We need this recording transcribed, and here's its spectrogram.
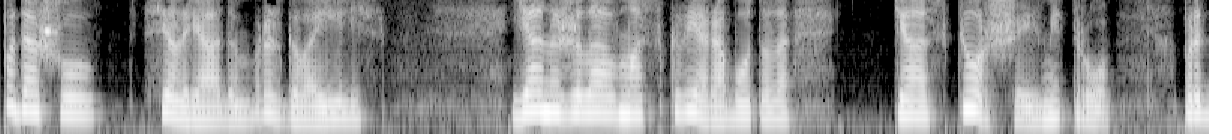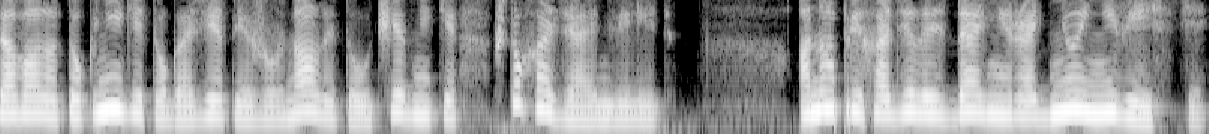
Подошел, сел рядом, разговорились. Яна жила в Москве, работала киоскершей в метро, продавала то книги, то газеты и журналы, то учебники, что хозяин велит. Она приходилась дальней роднёй невесте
